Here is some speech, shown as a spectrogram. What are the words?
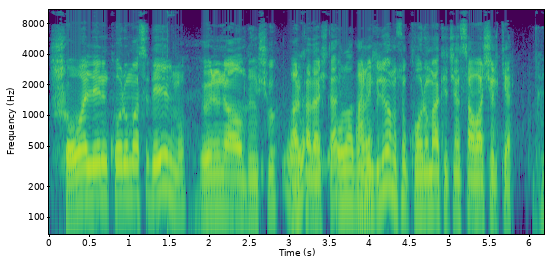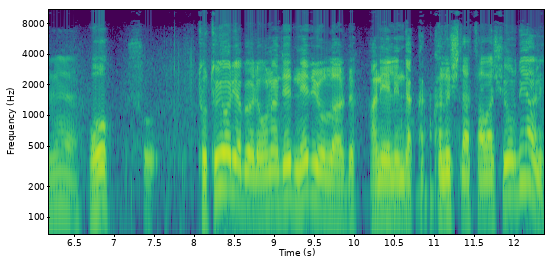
Şövalyenin koruması değil mi? Önüne aldığı şu arkadaşlar. olabilir. Hani biliyor musun korumak için savaşırken. He. O şu tutuyor ya böyle ona de, ne diyorlardı? Hani elinde k- kılıçla savaşıyordu ya hani.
